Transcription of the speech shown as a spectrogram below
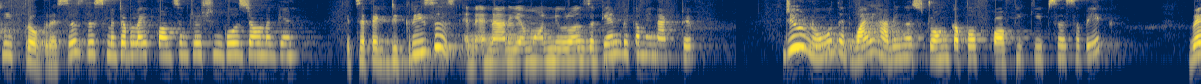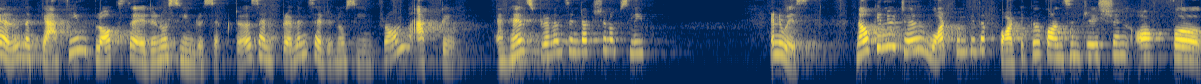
sleep progresses, this metabolite concentration goes down again. Its effect decreases and NREM on neurons again become inactive. Do you know that why having a strong cup of coffee keeps us awake? Well, the caffeine blocks the adenosine receptors and prevents adenosine from acting and hence prevents induction of sleep. Anyways, now can you tell what will be the cortical concentration of uh,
